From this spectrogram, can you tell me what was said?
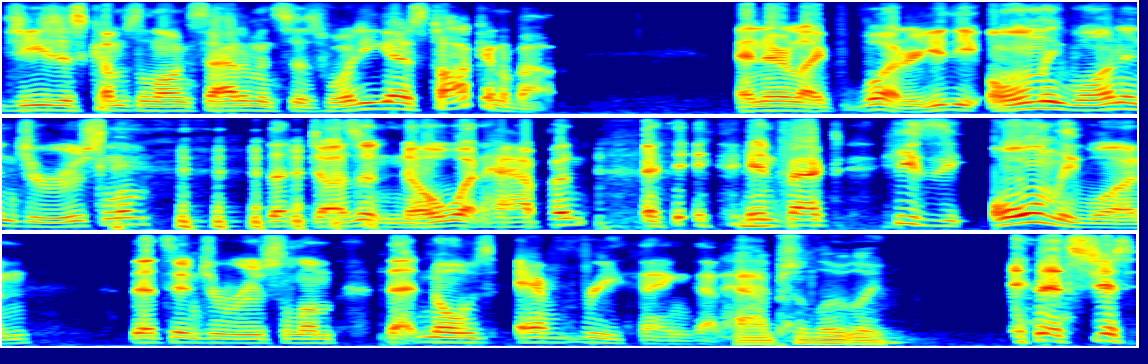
Jesus comes alongside them and says, "What are you guys talking about?" And they're like, "What? Are you the only one in Jerusalem that doesn't know what happened?" in fact, he's the only one that's in Jerusalem that knows everything that happened Absolutely. and it's just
